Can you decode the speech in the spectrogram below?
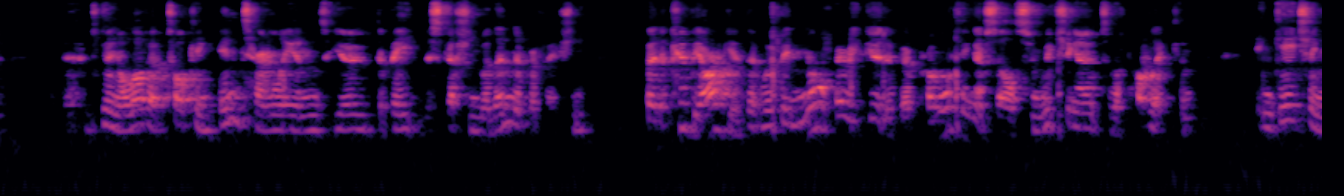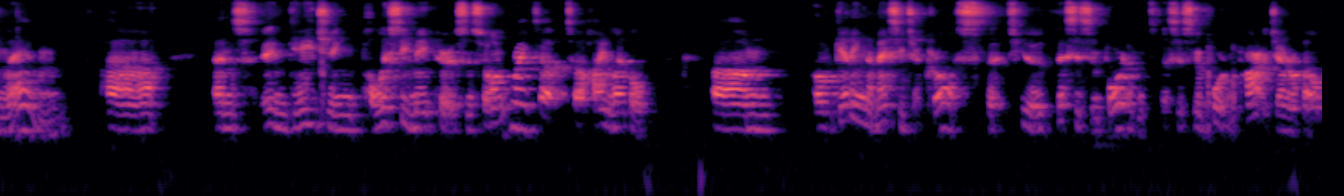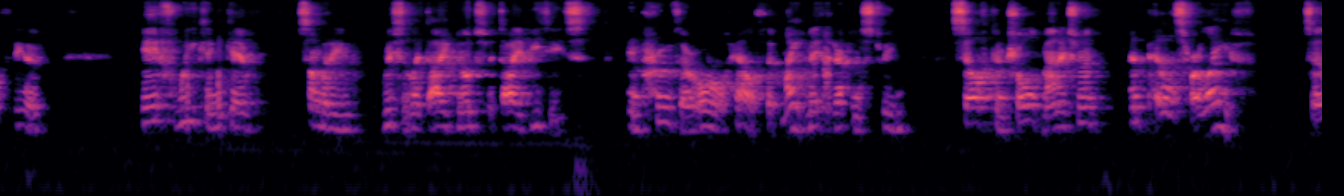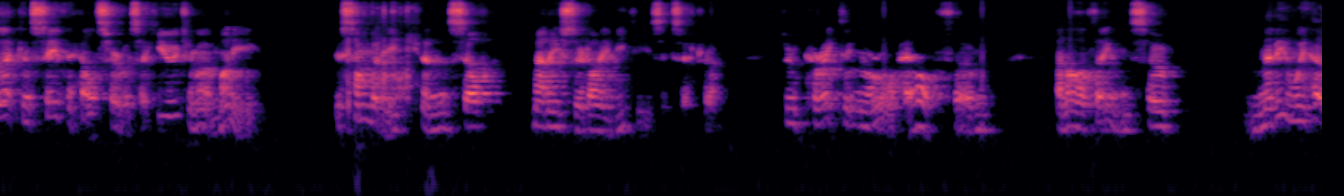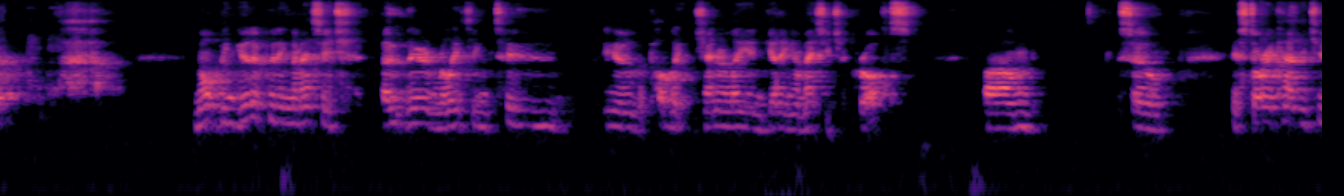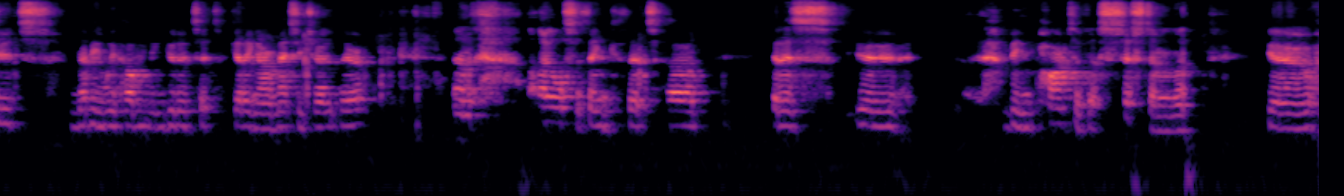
doing a lot of talking internally and you know debate discussion within the profession but it could be argued that we've been not very good at promoting ourselves and reaching out to the public and engaging them uh, and engaging policymakers and so on, right up to a high level um, of getting the message across that you know this is important. This is an important part of general health. You know, if we can give somebody recently diagnosed with diabetes improve their oral health, it might make the difference between self controlled management, and pills for life. So that can save the health service a huge amount of money if somebody can self manage their diabetes, etc., through correcting their oral health um, and other things. So maybe we have not been good at putting the message out there and relating to you know the public generally and getting a message across. Um, so historic attitudes. Maybe we haven't been good at it, getting our message out there. And I also think that uh, it is know, being part of a system that you know,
